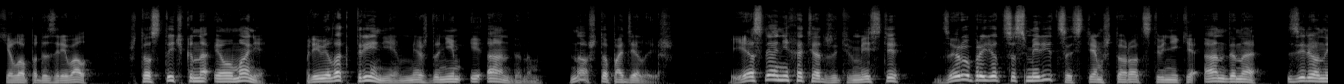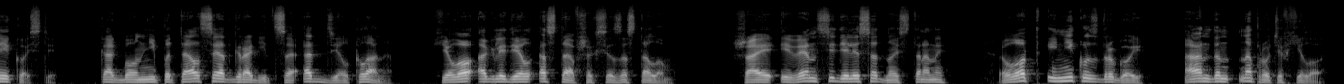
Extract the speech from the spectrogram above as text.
Хило подозревал, что стычка на Эомане привела к трениям между ним и Анденом. Но что поделаешь. Если они хотят жить вместе, Дзиру придется смириться с тем, что родственники Андена – зеленые кости, как бы он ни пытался отградиться от дел клана. Хило оглядел оставшихся за столом. Шая и Вен сидели с одной стороны, Лот и Нику с другой, Анден напротив Хило.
